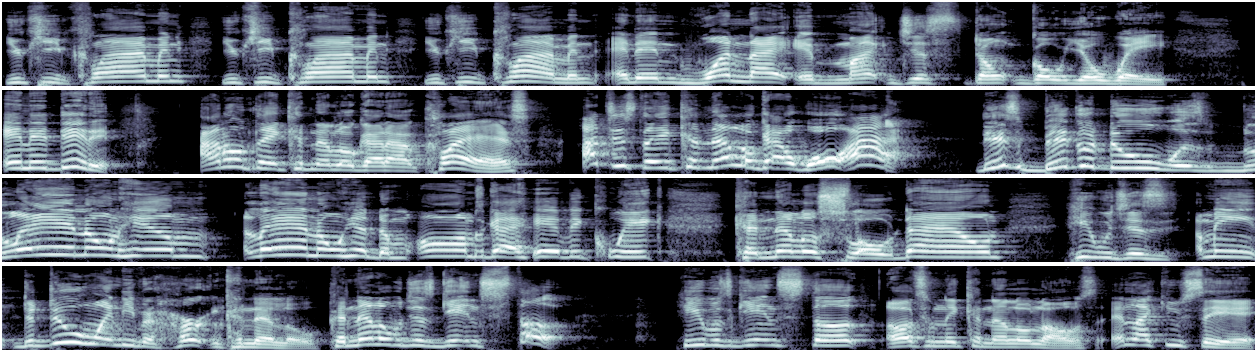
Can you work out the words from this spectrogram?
you keep climbing, you keep climbing, you keep climbing, and then one night it might just don't go your way. And it didn't. I don't think Canelo got outclassed. I just think Canelo got out. This bigger dude was laying on him, laying on him. Them arms got heavy quick. Canelo slowed down. He was just, I mean, the dude wasn't even hurting Canelo. Canelo was just getting stuck. He was getting stuck. Ultimately, Canelo lost. And like you said,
